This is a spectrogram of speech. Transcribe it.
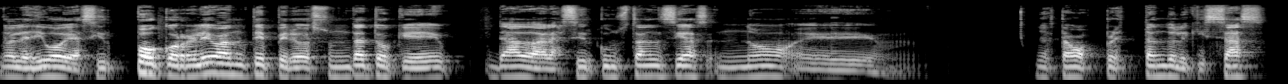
no les digo voy a decir poco relevante, pero es un dato que, dadas las circunstancias, no, eh, no estamos prestándole quizás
